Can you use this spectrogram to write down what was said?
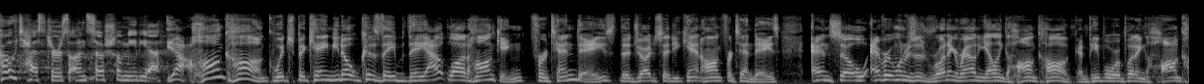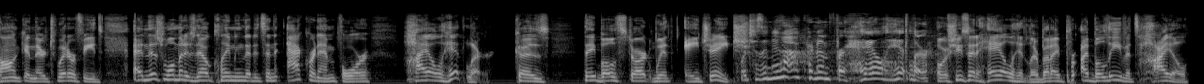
protesters on social media. Yeah, honk honk, which became, you know, because they, they outlawed honking for 10 days. The judge said you can't honk for 10 days. And so everyone was just running around yelling honk honk, and people were putting honk honk in their Twitter feeds. And this woman is now claiming that it's an acronym for Heil Hitler, because they both start with HH. Which is an acronym for Hail Hitler. Or she said Hail Hitler, but I, I believe it's Heil.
